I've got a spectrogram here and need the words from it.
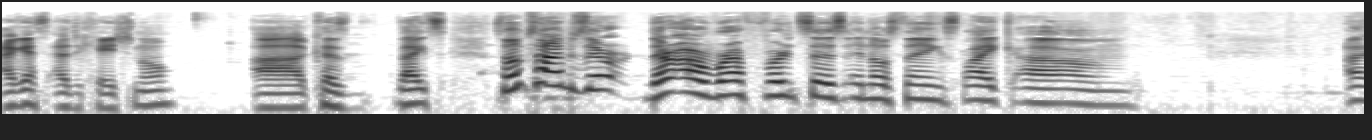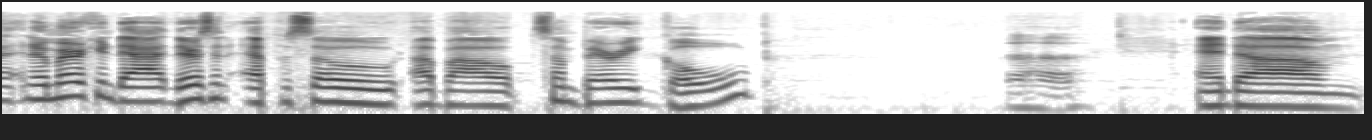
I guess, educational. Because like sometimes there there are references in those things like um, uh, in American Dad. There's an episode about some buried gold. Uh-huh. And um,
